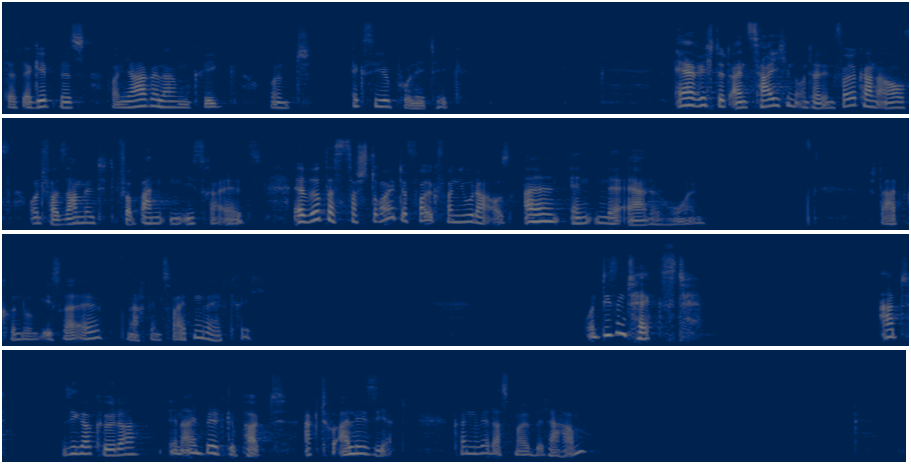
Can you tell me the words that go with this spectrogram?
Das Ergebnis von jahrelangem Krieg und Exilpolitik. Er richtet ein Zeichen unter den Völkern auf und versammelt die Verbannten Israels. Er wird das zerstreute Volk von Juda aus allen Enden der Erde holen. Staatengründung Israel nach dem Zweiten Weltkrieg. Und diesen Text hat Sieger Köder in ein Bild gepackt, aktualisiert. Können wir das mal bitte haben?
